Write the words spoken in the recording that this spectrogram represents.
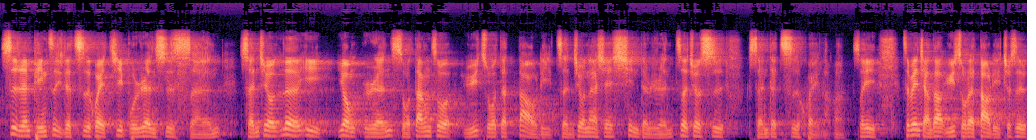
世人凭自己的智慧既不认识神，神就乐意用人所当作愚拙的道理拯救那些信的人，这就是神的智慧了哈。所以这边讲到愚拙的道理，就是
